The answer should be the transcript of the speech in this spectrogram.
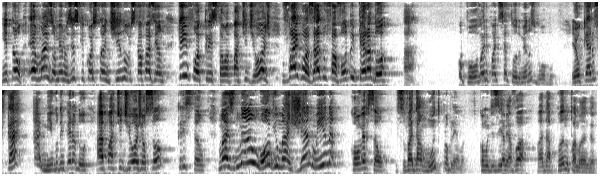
Então, é mais ou menos isso que Constantino está fazendo. Quem for cristão a partir de hoje vai gozar do favor do imperador. Ah, o povo ele pode ser todo menos bobo. Eu quero ficar amigo do imperador. A partir de hoje eu sou cristão. Mas não houve uma genuína conversão. Isso vai dar muito problema. Como dizia minha avó, vai dar pano para manga.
